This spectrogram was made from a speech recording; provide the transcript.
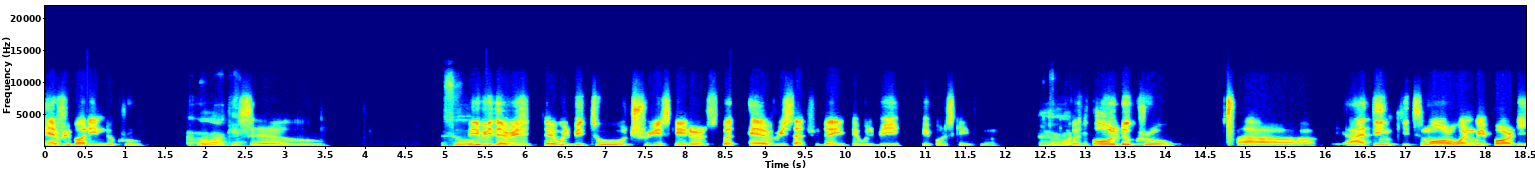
everybody in the crew Oh, okay. so So maybe there is there will be two three skaters but every saturday there will be people skating. Oh, but all the crew uh i think it's more when we party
